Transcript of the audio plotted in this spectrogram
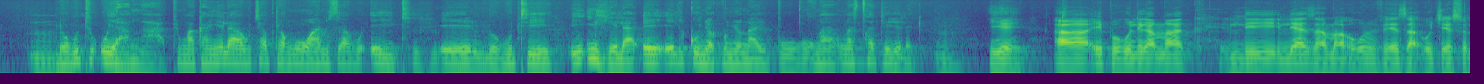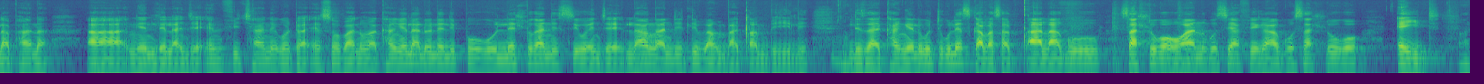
Lokuthi uyangaphi ungakhangela uchapter ngu-1 siya ku-8 um lokuthi indlela e- eliqunywaqunywe ngayo ibhuku. Unga- ungasichathekele ke ye uh, ibhuku likamark liyazama ukumveza ujesu laphana uh, ngendlela nje emfitshane kodwa esobala ungakhangela lo leli bhuku lehlukanisiwe nje la ngani libambaqambili lizakhangela ukuthi kulesigaba sakuqala kusahluko 1 kusiyafika kusahluko 8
